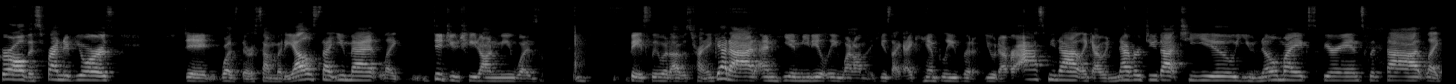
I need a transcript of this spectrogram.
girl, this friend of yours? Did was there somebody else that you met? Like, did you cheat on me? Was basically what I was trying to get at. And he immediately went on. He's like, I can't believe that you would ever ask me that. Like, I would never do that to you. You know my experience with that. Like,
